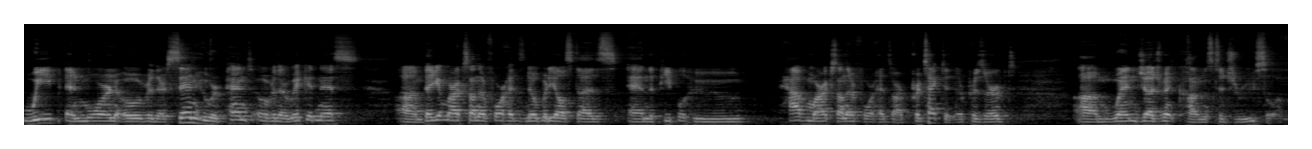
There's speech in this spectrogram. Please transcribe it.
weep and mourn over their sin, who repent over their wickedness. Um, they get marks on their foreheads, nobody else does. And the people who have marks on their foreheads are protected, they're preserved um, when judgment comes to Jerusalem.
